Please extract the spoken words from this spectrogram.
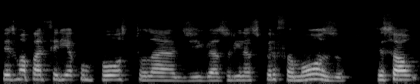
fez uma parceria com um posto lá de gasolina super famoso, o pessoal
